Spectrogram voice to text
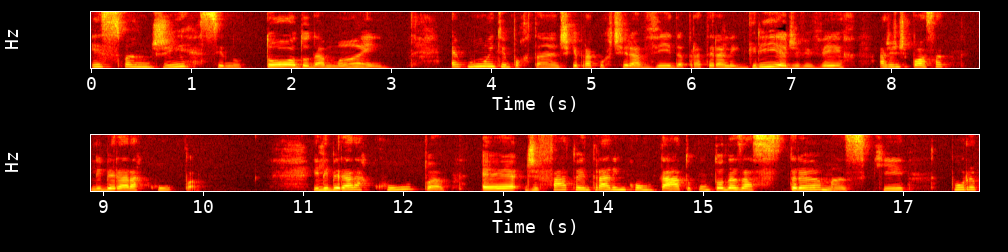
expandir-se no todo da mãe, é muito importante que para curtir a vida, para ter alegria de viver, a gente possa liberar a culpa. E liberar a culpa é, de fato, entrar em contato com todas as tramas que, por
